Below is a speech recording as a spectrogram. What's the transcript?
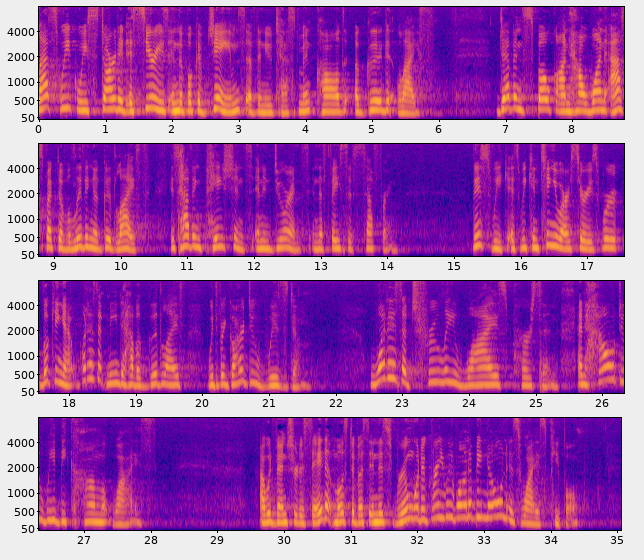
Last week, we started a series in the book of James of the New Testament called A Good Life. Devin spoke on how one aspect of living a good life is having patience and endurance in the face of suffering. This week, as we continue our series, we're looking at what does it mean to have a good life with regard to wisdom? What is a truly wise person, and how do we become wise? I would venture to say that most of us in this room would agree we want to be known as wise people.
